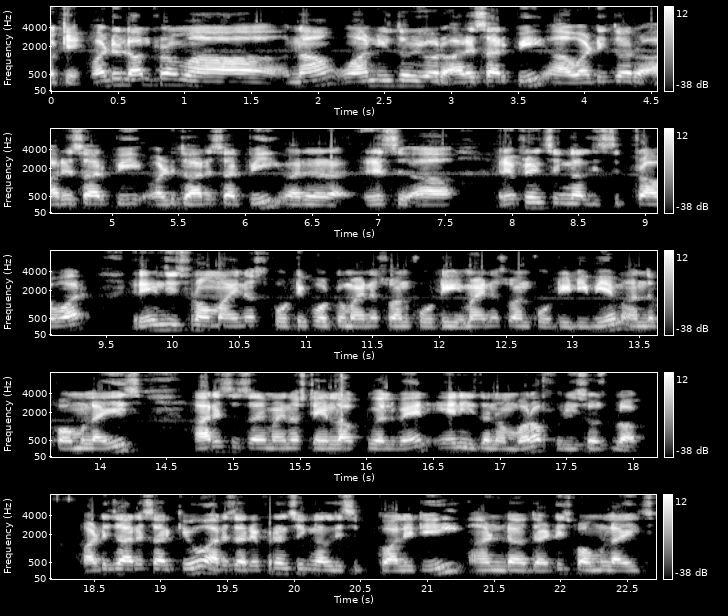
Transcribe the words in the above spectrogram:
Okay, what you learn from uh, now? One is your RSRP. Uh, what is your RSRP? What is the RSRP? Uh, reference signal received power range is from minus 44 to minus 140 minus 140 dBm and the formula is RSSI minus 10 log 12 n n is the number of resource block. What is RSRQ? RSI reference signal receipt quality and uh, that is formula is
